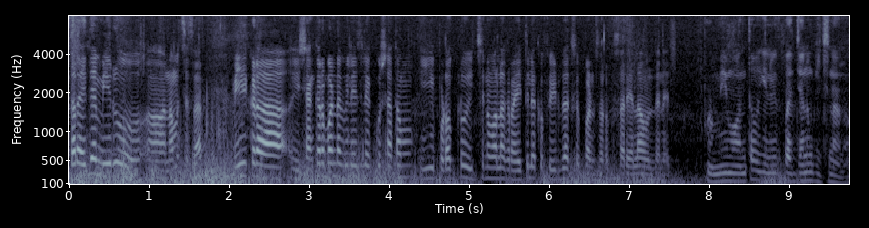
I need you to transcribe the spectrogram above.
సార్ అయితే మీరు నమస్తే సార్. మీ ఇక్కడ ఈ శంకరబండ విలేజ్లో ఎక్కువ శాతం ఈ ప్రొడక్ట్ ఇచ్చిన వాళ్ళకి రైతుల యొక్క ఫీడ్బ్యాక్ చెప్పండి సార్ ఒకసారి ఎలా ఉందనేది. ఇప్పుడు మేము అంతా ఒక ఎనిమిది పది జనంకి ఇచ్చినాను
